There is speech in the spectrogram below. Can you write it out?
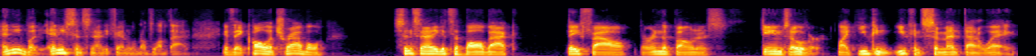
Anybody, any Cincinnati fan would have loved that. If they call a travel, Cincinnati gets the ball back, they foul, they're in the bonus, game's over. Like you can you can cement that away.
